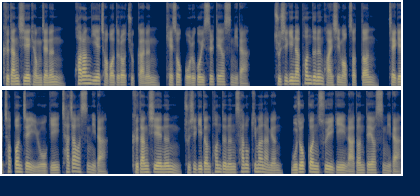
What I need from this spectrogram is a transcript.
그 당시의 경제는 화랑기에 접어들어 주가는 계속 오르고 있을 때였습니다. 주식이나 펀드는 관심 없었던 제게 첫 번째 유혹이 찾아왔습니다. 그 당시에는 주식이던 펀드는 사놓기만 하면 무조건 수익이 나던 때였습니다.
